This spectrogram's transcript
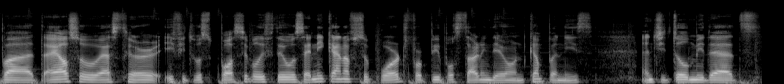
but I also asked her if it was possible, if there was any kind of support for people starting their own companies. And she told me that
